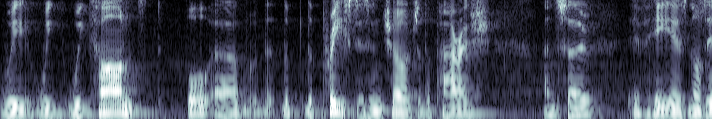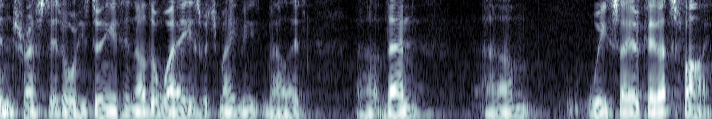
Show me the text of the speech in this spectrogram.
we, we, we can't, or, uh, the, the priest is in charge of the parish, and so if he is not interested or he's doing it in other ways, which may be valid, uh, then um, we say, okay, that's fine.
